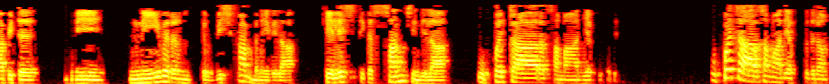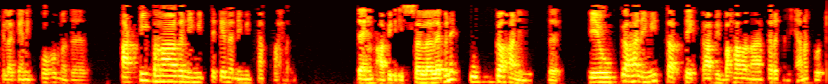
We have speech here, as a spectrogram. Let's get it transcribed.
අපිට මේ නීවරණ විස්කම්බනේ වෙලා කෙලස් ටික සංසිඳිලා උපචාර සමාධියක් උපදිනවා. උපචාර සමාධියක් උපදිනවා කියලා කියන්නේ කොහොමද? අටිභාග නිමිත්ත කියලා නිමිත්තක් පහළ දැන් අපිට ඉස්සල්ලා ලැබෙන උග්ඝහ නිමිත්ත. ඒ උග්ඝහ නිමිත්තත් එක්ක අපි භාවනා කරගෙන යනකොට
